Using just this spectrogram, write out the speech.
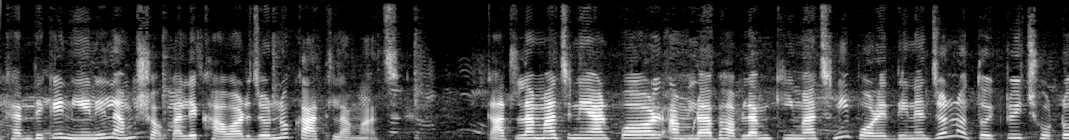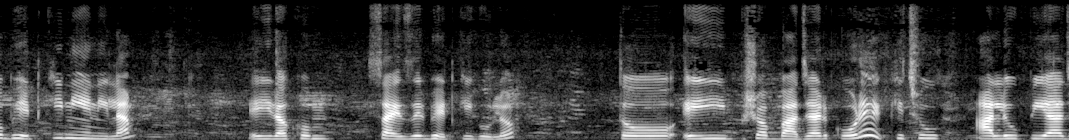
এখান থেকে নিয়ে নিলাম সকালে খাওয়ার জন্য কাতলা মাছ। কাতলা মাছ নেওয়ার পর আমরা ভাবলাম কি মাছ নিই পরের দিনের জন্য। তো একটু ছোটো ভেটকি নিয়ে নিলাম। এই রকম সাইজের ভেটকিগুলো। তো এই সব বাজার করে কিছু আলু পেঁয়াজ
